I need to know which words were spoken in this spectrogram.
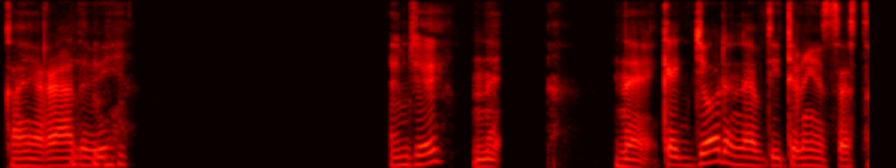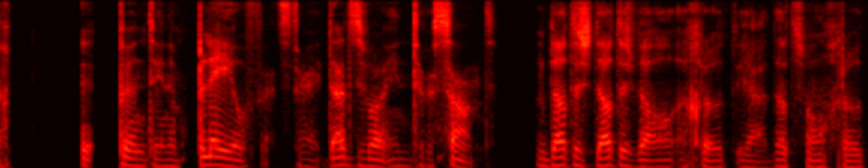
Kan je raden wie? MJ? Nee. Nee, kijk, Jordan heeft die 63 punten in een playoff wedstrijd. Dat is wel interessant. Dat is, dat is wel een groot, ja, dat is wel een groot,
